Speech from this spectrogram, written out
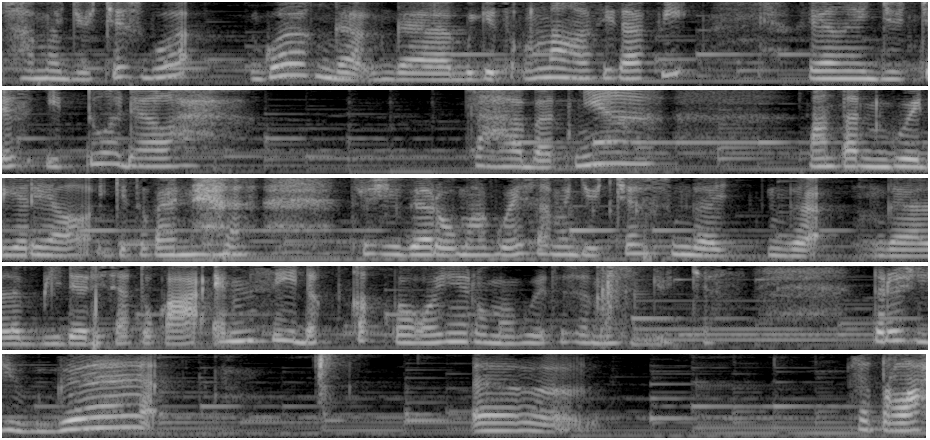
sama Juces gue gue nggak nggak begitu kenal sih tapi realnya Juces itu adalah sahabatnya mantan gue di real gitu kan. Terus juga rumah gue sama Juces nggak nggak nggak lebih dari satu km sih deket pokoknya rumah gue itu sama Juces terus juga uh, setelah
